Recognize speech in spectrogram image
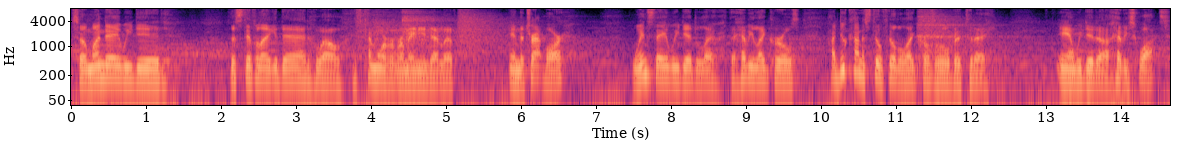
So Monday we did the stiff legged dead, well, it's kind of more of a Romanian deadlift, and the trap bar. Wednesday we did the heavy leg curls. I do kind of still feel the leg curls a little bit today. And we did uh, heavy squats.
